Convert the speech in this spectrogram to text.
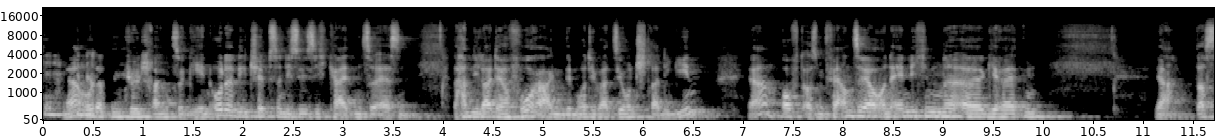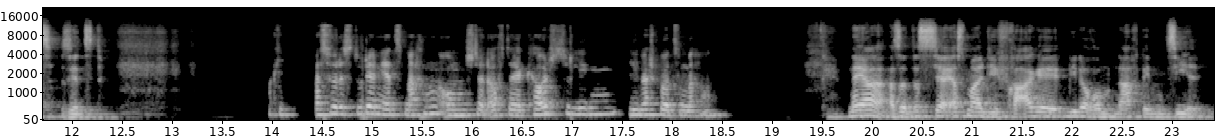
Ja, ja. Oder zum Kühlschrank zu gehen oder die Chips und die Süßigkeiten zu essen. Da haben die Leute hervorragende Motivationsstrategien, ja, oft aus dem Fernseher und ähnlichen äh, Geräten ja, das sitzt. Okay, was würdest du denn jetzt machen, um statt auf der Couch zu liegen, lieber Sport zu machen? Naja, also das ist ja erstmal die Frage wiederum nach dem Ziel.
